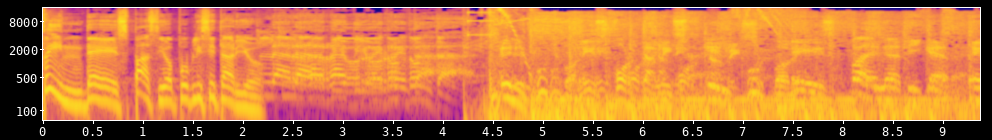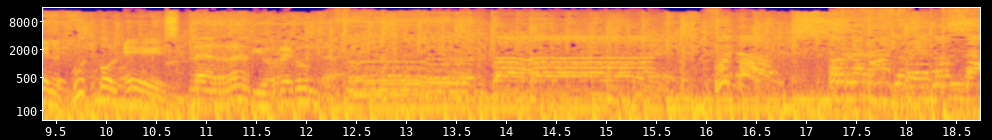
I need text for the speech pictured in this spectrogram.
Fin de espacio publicitario. La, radio redonda. El fútbol es fortaleza. El fútbol es fanaticada. El fútbol es la radio redonda. Por la radio redonda.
